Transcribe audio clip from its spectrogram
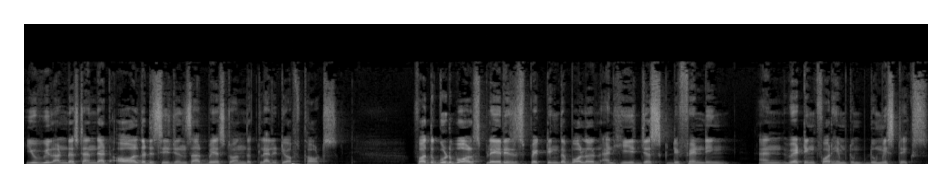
you will understand that all the decisions are based on the clarity of thoughts. For the good balls, player is respecting the bowler and he is just defending and waiting for him to do mistakes.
